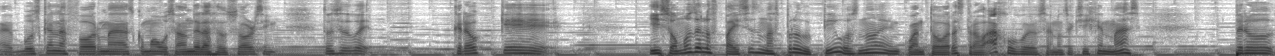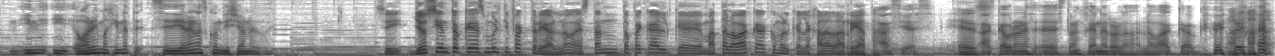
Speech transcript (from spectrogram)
eh, buscan las formas, cómo abusaron de las outsourcing. Entonces, güey, creo que... Y somos de los países más productivos, ¿no? En cuanto a horas trabajo, güey. O sea, nos exigen más. Pero, y, ahora imagínate, se dieran las condiciones, güey. Sí, yo siento que es multifactorial, ¿no? Es tanto peca el que mata a la vaca como el que le jala la riata. Así es. Ah, cabrón, es, transgénero la, vaca. Ajá.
